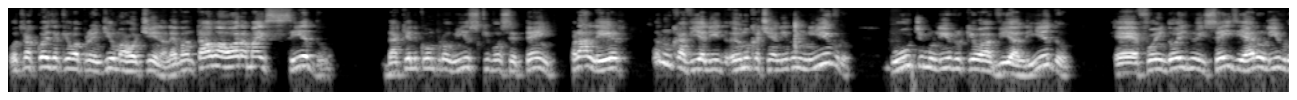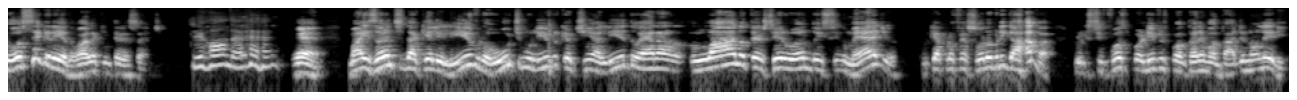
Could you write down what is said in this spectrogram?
Outra coisa que eu aprendi, uma rotina, levantar uma hora mais cedo daquele compromisso que você tem para ler. Eu nunca havia lido, eu nunca tinha lido um livro. O último livro que eu havia lido é, foi em 2006 e era o livro O Segredo. Olha que interessante. De Honda. É. Mas antes daquele livro, o último livro que eu tinha lido era lá no terceiro ano do ensino médio, porque a professora obrigava, porque se fosse por livre espontânea vontade eu não leria.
